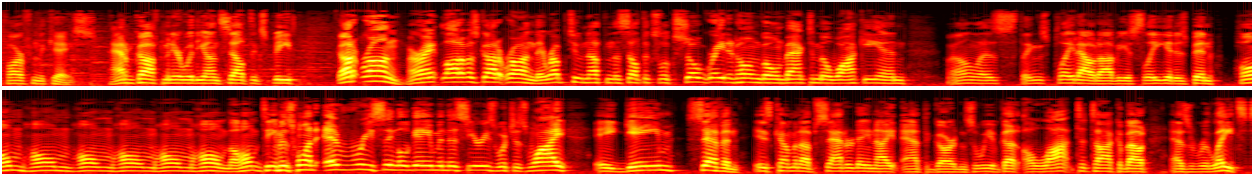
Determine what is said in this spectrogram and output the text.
far from the case. Adam Kaufman here with you on Celtics Beat. Got it wrong, all right? A lot of us got it wrong. They were up 2 nothing. The Celtics looked so great at home going back to Milwaukee, and, well, as things played out, obviously, it has been Home, home, home, home, home, home. The home team has won every single game in this series, which is why a game seven is coming up Saturday night at the Garden. So we have got a lot to talk about as it relates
